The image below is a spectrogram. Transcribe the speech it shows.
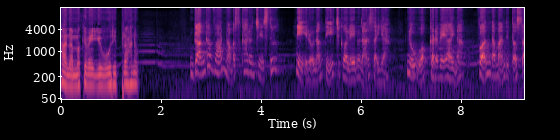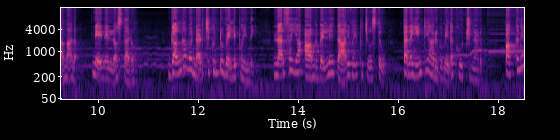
ఆ నమ్మకమే ఈ ఊరి ప్రాణం. గంగవ్వ నమస్కారం చేస్తూ నీ రుణం తీర్చుకోలేను నరసయ్య. నువ్వు ఒక్కడవే అయినా వంద మందితో సమానం. నేనెళ్ళొస్తాను. గంగవ్వ నడుచుకుంటూ వెళ్ళిపోయింది. నరసయ్య ఆమె వెళ్ళే దారివైపు చూస్తూ తన ఇంటి అరుగు మీద కూర్చున్నాడు. పక్కనే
